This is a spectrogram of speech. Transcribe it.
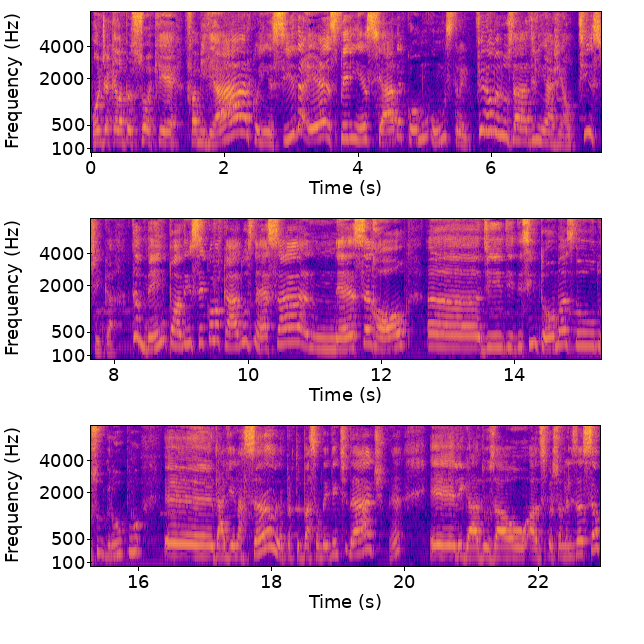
onde aquela pessoa que é familiar, conhecida, é experienciada como um estranho. Fenômenos da, de linhagem autística também podem ser colocados nessa, nessa rol uh, de, de, de, sintomas do, do subgrupo eh, da alienação, da perturbação da identidade, né? Eh, ligados ao, à despersonalização,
